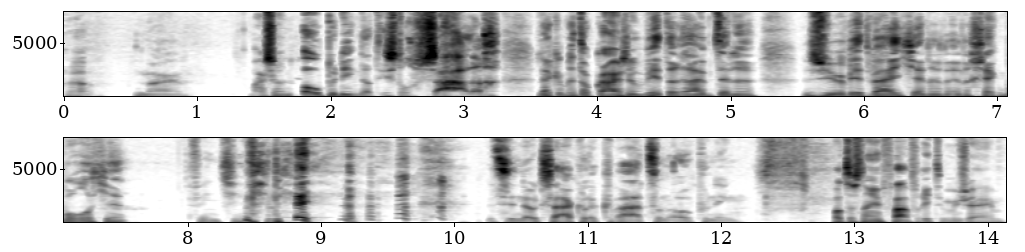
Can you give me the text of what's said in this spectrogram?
Ja. Maar Maar zo'n opening, dat is toch zalig? Lekker met elkaar zo'n witte ruimte en een, een zuur wit wijntje en een, en een gek borreltje. vind je? Het is een noodzakelijk kwaad, zo'n opening. Wat is nou je favoriete museum?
